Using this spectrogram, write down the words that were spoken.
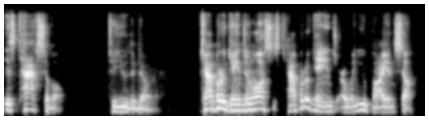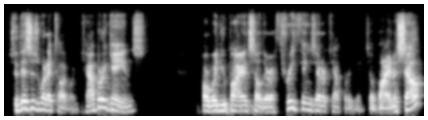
is taxable to you, the donor. Capital gains and losses. Capital gains are when you buy and sell. So this is what I tell everyone. Capital gains are when you buy and sell. There are three things that are capital gains: a buy and a sell,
